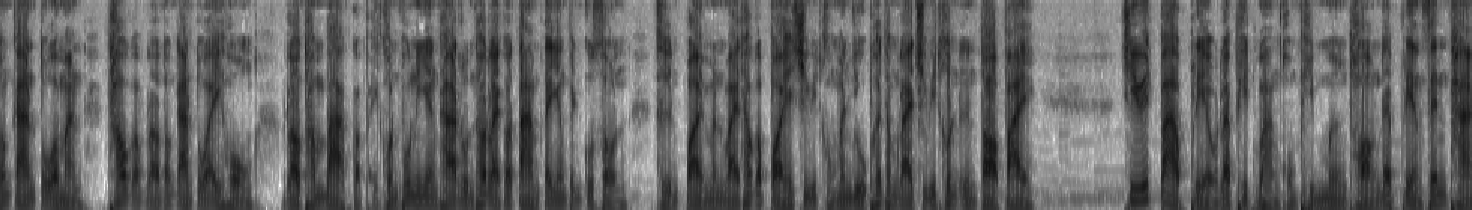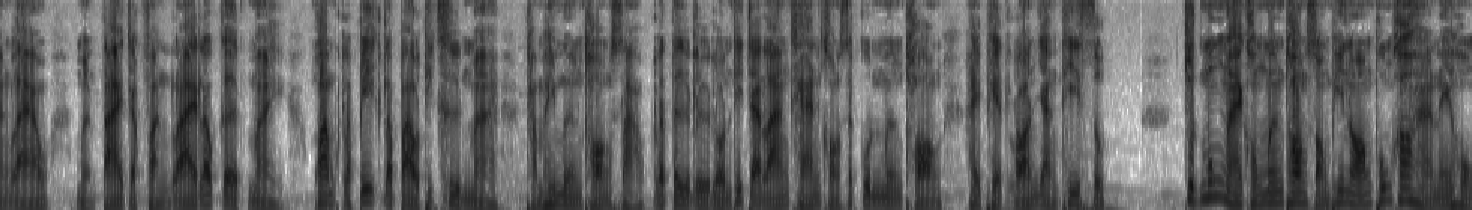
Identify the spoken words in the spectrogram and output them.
ต้องการตัวมัน เท่ากับเราต้องการตัวไอ้หง เราทำบาปกับไอ้คนพวกนี้ยังทารุณเท่าไหร่ก็ตาม แต่ยังเป็นกุศล ขืนปล่อยมันไว้เท่ากับปล่อยให้ชีวิตของมันอยู่เพื่อทำลายชีวิตคนอื่นต่อไป ชีวิตเปล่าเปลี่ยวและผิดหวังของพิมพ์เมืองทองได้เปลี่ยนเส้นทางแล้ว เหมือนตายจากฝันร้ายแล้วเกิดใหม่ ความกระปี้กระเป๋าที่คืนมาทำให้เมืองทองสาวกระตือรือร้นที่จะล้างแค้นของสกุลเมืองทอง ให้เผ็ดร้อนอย่างที่สุด จุดมุ่งหมายของเมืองทองสองพี่น้องพุ่งเข้าหาในหง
